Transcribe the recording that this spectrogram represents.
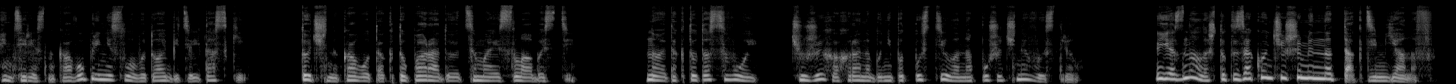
Интересно, кого принесло в эту обитель тоски? Точно кого-то, кто порадуется моей слабости. Но это кто-то свой. Чужих охрана бы не подпустила на пушечный выстрел. Я знала, что ты закончишь именно так, Демьянов.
